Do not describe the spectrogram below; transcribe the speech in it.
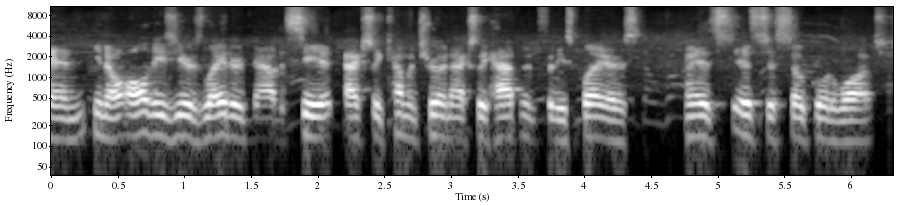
And you know, all these years later, now to see it actually coming true and actually happening for these players, I mean, it's it's just so cool to watch.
